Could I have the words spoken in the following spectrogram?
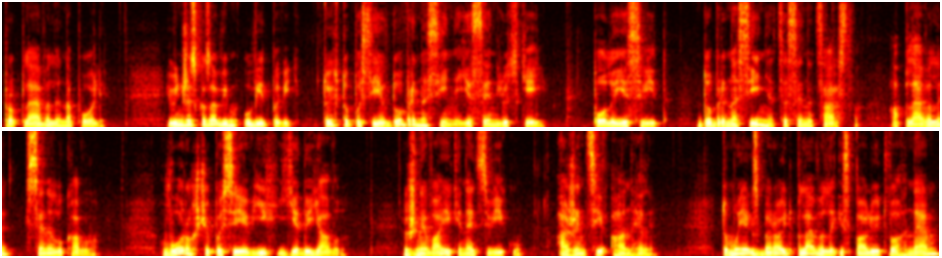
про плевели на полі. І він же сказав їм у відповідь Той, хто посіяв добре насіння, є син людський, поле є світ, добре насіння це сини царства а плевели сини лукавого. Ворог, що посіяв їх, є диявол, жнива є кінець віку, а женці ангели. Тому як збирають плевели і спалюють вогнем,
